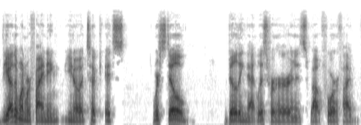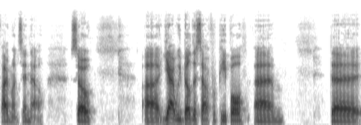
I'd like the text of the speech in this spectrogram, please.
the other one we're finding, you know, it took it's we're still building that list for her, and it's about four or five five months in now. So, uh, yeah, we build this out for people. Um, the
